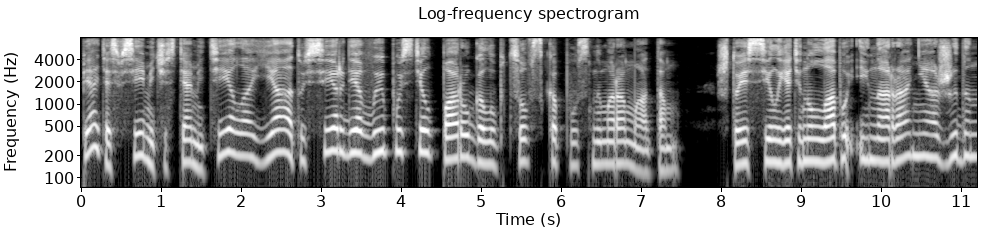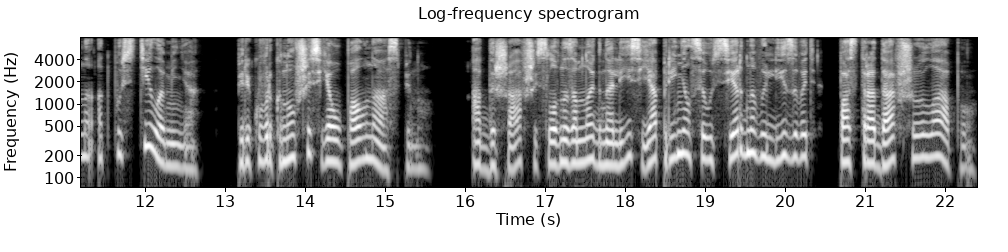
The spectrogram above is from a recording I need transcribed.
Пятясь всеми частями тела, я от усердия выпустил пару голубцов с капустным ароматом. Что из силы я тянул лапу, и нора неожиданно отпустила меня. Перекувыркнувшись, я упал на спину. Отдышавшись, словно за мной гнались, я принялся усердно вылизывать пострадавшую лапу.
